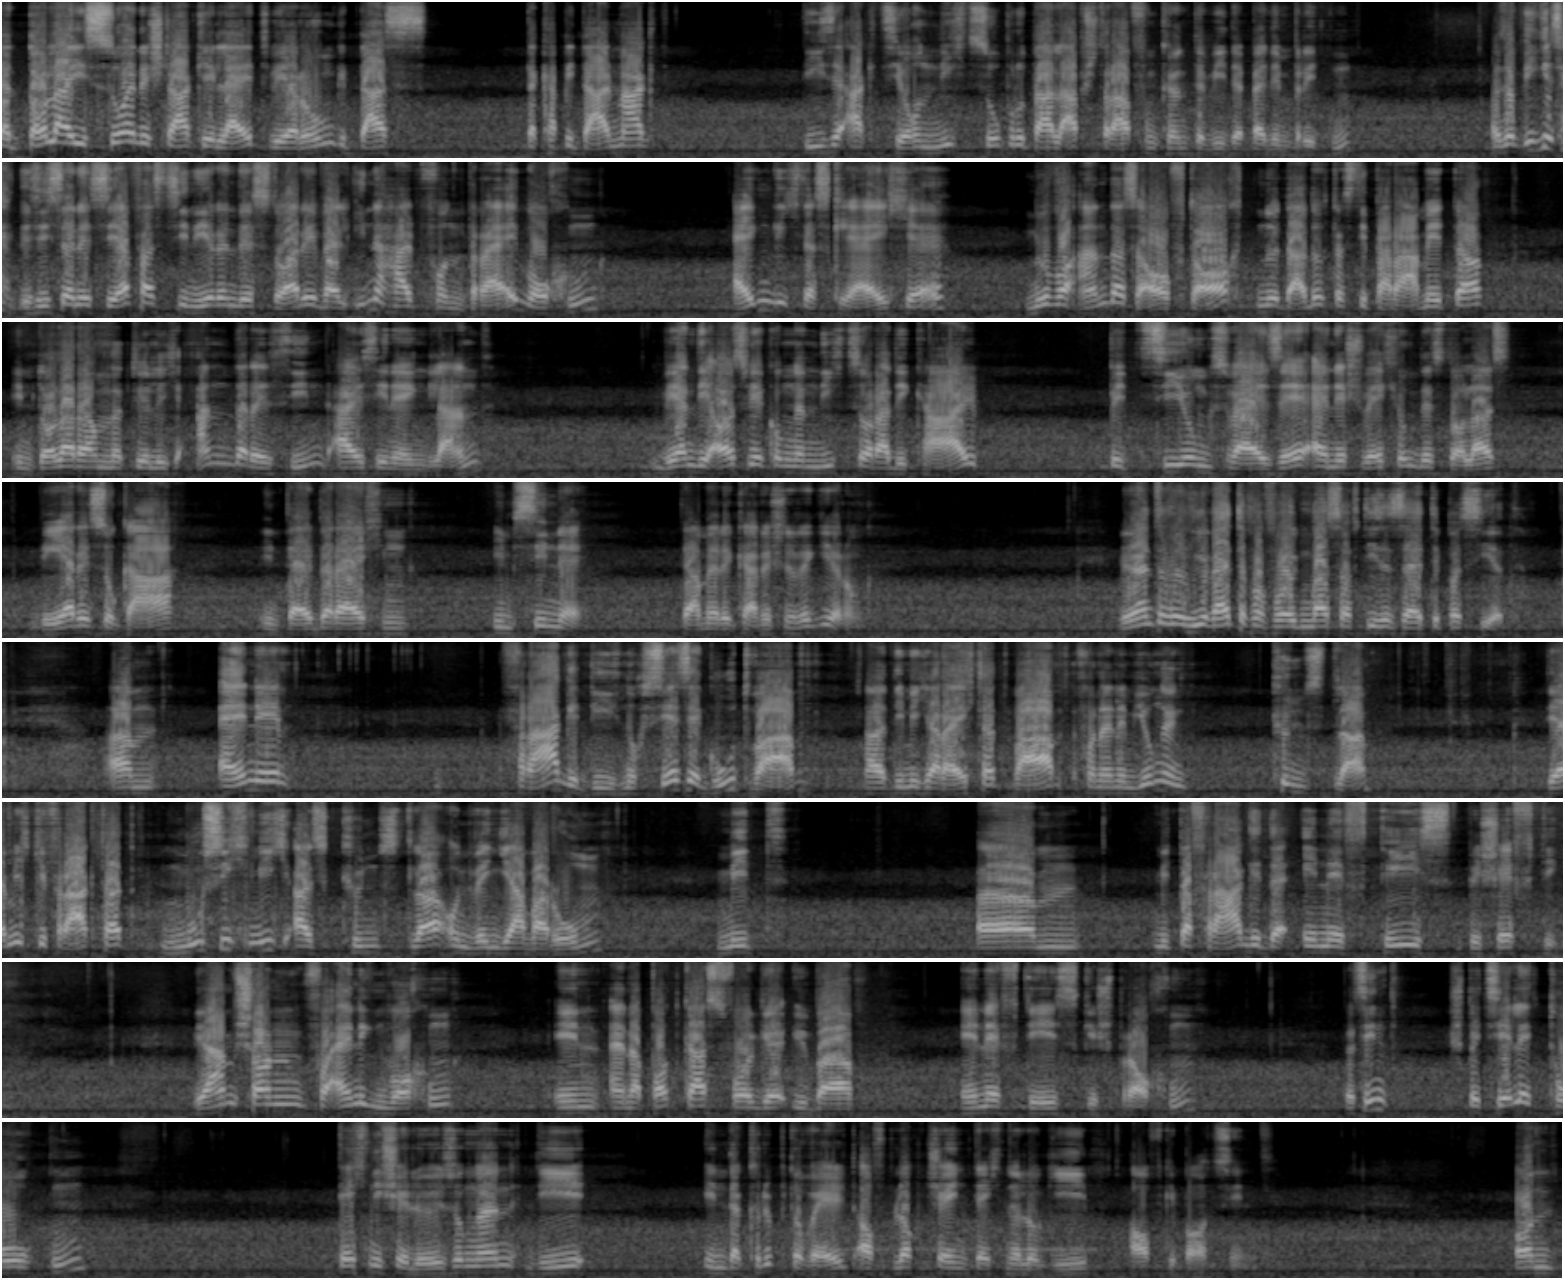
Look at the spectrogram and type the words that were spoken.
Der Dollar ist so eine starke Leitwährung, dass der Kapitalmarkt diese Aktion nicht so brutal abstrafen könnte wie der bei den Briten. Also wie gesagt, es ist eine sehr faszinierende Story, weil innerhalb von drei Wochen eigentlich das Gleiche, nur woanders auftaucht, nur dadurch, dass die Parameter im Dollarraum natürlich andere sind als in England, wären die Auswirkungen nicht so radikal, beziehungsweise eine Schwächung des Dollars wäre sogar in Teilbereichen im Sinne der amerikanischen Regierung. Wir werden also hier weiterverfolgen, was auf dieser Seite passiert. Ähm, eine Frage, die noch sehr, sehr gut war, äh, die mich erreicht hat, war von einem jungen Künstler, der mich gefragt hat, muss ich mich als Künstler und wenn ja, warum, mit, ähm, mit der Frage der NFTs beschäftigen. Wir haben schon vor einigen Wochen in einer Podcast-Folge über NFTs gesprochen. Das sind spezielle Token, technische Lösungen, die in der Kryptowelt auf Blockchain-Technologie aufgebaut sind. Und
